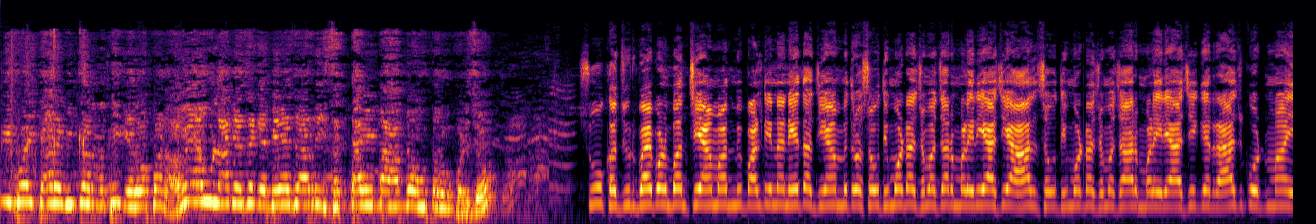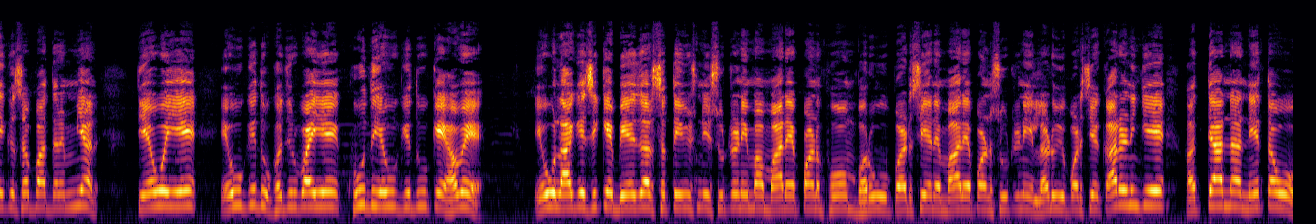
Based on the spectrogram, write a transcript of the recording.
કોઈ ત્યારે વિચાર નથી કર્યો, પણ હવે એવું લાગે છે કે બે હજારની સત્તાવીસમાં આમને ઉતરવું પડશે શું ખજૂરભાઈ પણ બંધ આમ આદમી પાર્ટીના નેતા જ્યાં મિત્રો સૌથી મોટા સમાચાર મળી રહ્યા છે, હાલ સૌથી મોટા સમાચાર મળી રહ્યા છે કે રાજકોટમાં એક સભા દરમિયાન તેઓએ એવું કીધું, ખજૂરભાઈએ ખુદ એવું કીધું કે હવે એવું લાગે છે કે બે હજાર સત્યાવીસની ચૂંટણીમાં મારે પણ ફોર્મ ભરવું પડશે અને મારે પણ ચૂંટણી લડવી પડશે. કારણ કે અત્યારના નેતાઓ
